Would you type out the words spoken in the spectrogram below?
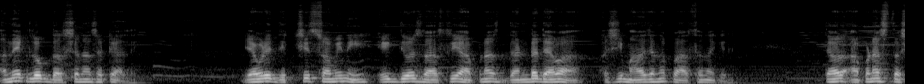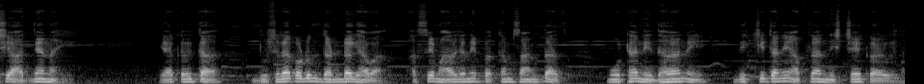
अनेक लोक दर्शनासाठी आले. यावेळी दीक्षित स्वामींनी एक दिवस रात्री आपणास दंड द्यावा अशी महाराजांना प्रार्थना केली. त्यावर आपणास तशी आज्ञा नाही. याकरिता दुसऱ्याकडून दंड घ्यावा असे महाराजांनी प्रथम सांगताच मोठ्या निधाराने दीक्षितांनी आपला निश्चय कळविला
